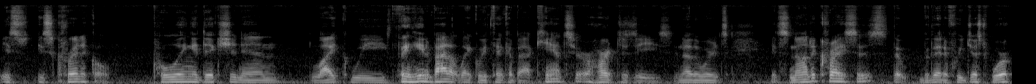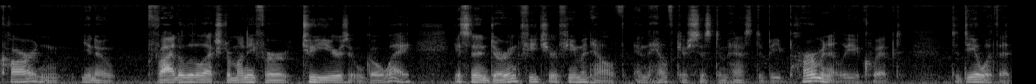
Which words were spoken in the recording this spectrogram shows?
is is critical. Pulling addiction in, like we thinking about it, like we think about cancer or heart disease. In other words, it's not a crisis that that if we just work hard and you know provide a little extra money for two years, it will go away. It's an enduring feature of human health, and the healthcare system has to be permanently equipped to deal with it,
